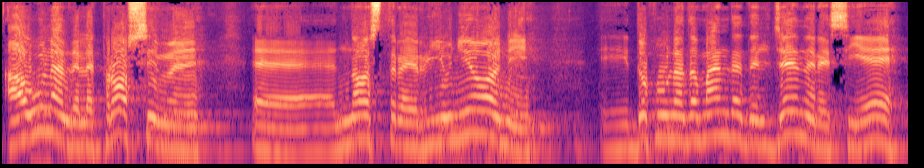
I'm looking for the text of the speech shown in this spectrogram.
a una delle prossime eh, nostre riunioni. E dopo una domanda del genere si è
